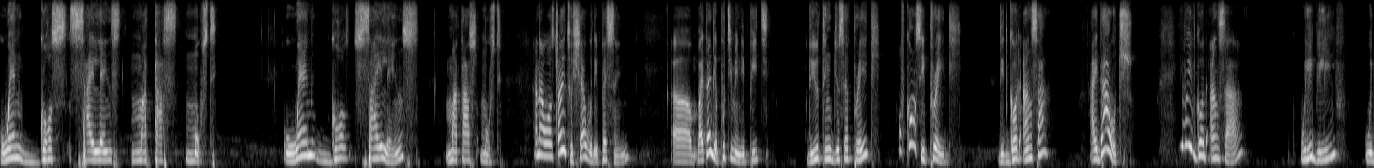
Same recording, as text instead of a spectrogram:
when God's silence matters most. When God's silence matters most. And I was trying to share with a person, um, by the time they put him in the pit, do you think Joseph prayed? Of course he prayed. Did God answer? I doubt. Even if God answer, will he believe? Will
